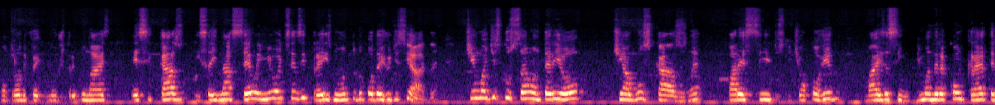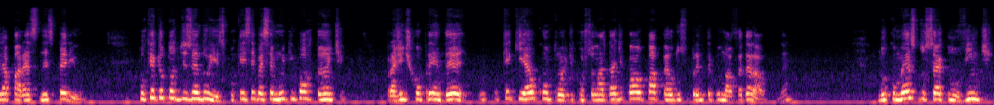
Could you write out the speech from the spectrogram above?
controle feito nos tribunais. Esse caso, isso aí nasceu em 1803, no âmbito do Poder Judiciário. Né? Tinha uma discussão anterior tinha alguns casos né, parecidos que tinham ocorrido, mas, assim, de maneira concreta, ele aparece nesse período. Por que, que eu estou dizendo isso? Porque isso aí vai ser muito importante para a gente compreender o que, que é o controle de constitucionalidade e qual é o papel do Supremo Tribunal Federal. Né? No começo do século XX,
